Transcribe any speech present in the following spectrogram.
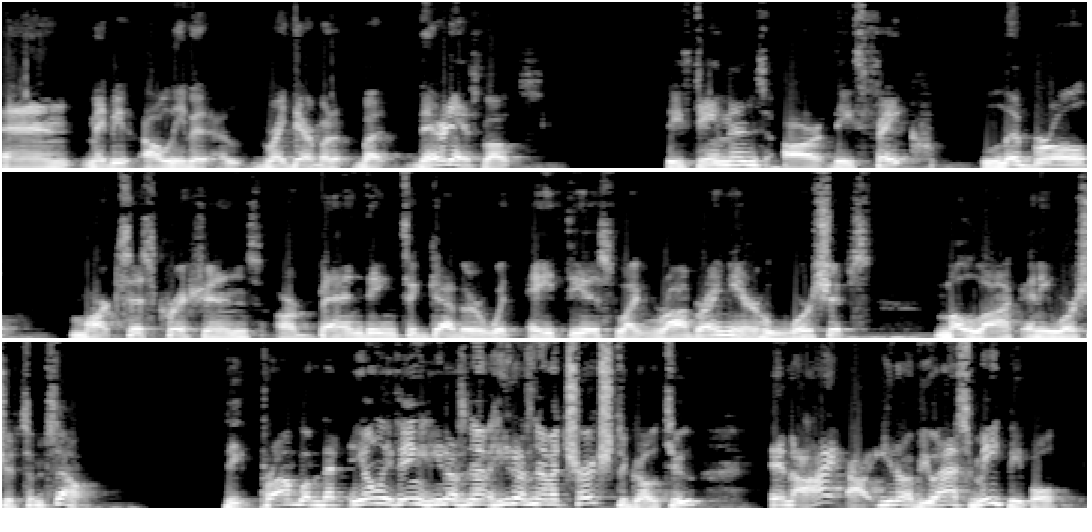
And maybe I'll leave it right there, but, but there it is, folks. These demons are these fake liberal Marxist Christians are banding together with atheists like Rob Reiner, who worships Moloch and he worships himself. The problem that the only thing he doesn't have, he doesn't have a church to go to. And I, I you know, if you ask me, people,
